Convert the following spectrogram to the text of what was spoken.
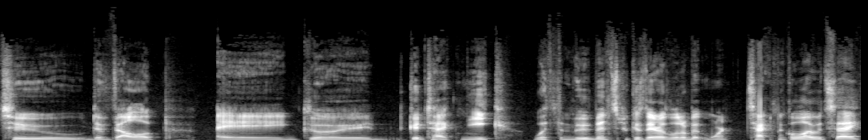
to develop a good good technique with the movements because they're a little bit more technical, I would say.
